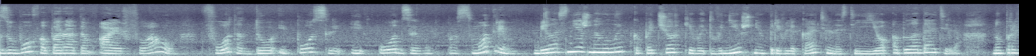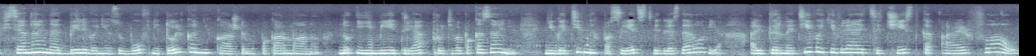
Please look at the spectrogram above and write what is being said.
зубов аппаратом Airflow – фото до и после и отзывы. Посмотрим. Белоснежная улыбка подчеркивает внешнюю привлекательность ее обладателя, но профессиональное отбеливание зубов не только не каждому по карману, но и имеет ряд противопоказаний, негативных последствий для здоровья. Альтернативой является чистка Airflow.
